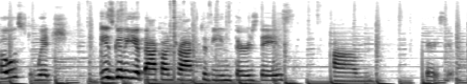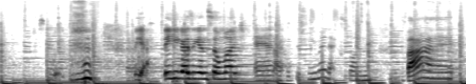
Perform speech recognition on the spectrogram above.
post, which is gonna get back on track to being Thursdays um, very soon. But yeah, thank you guys again so much, and I hope to see you in my next one. Bye.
